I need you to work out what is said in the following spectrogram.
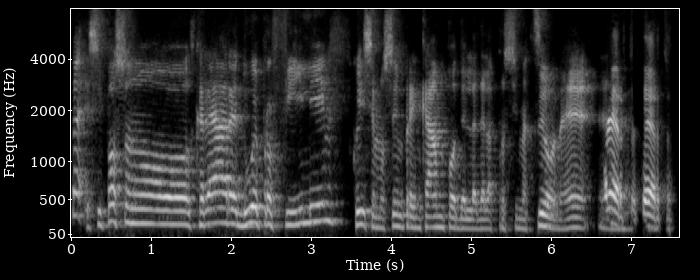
Beh, si possono creare due profili, qui siamo sempre in campo del, dell'approssimazione. Eh. Certo, certo.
